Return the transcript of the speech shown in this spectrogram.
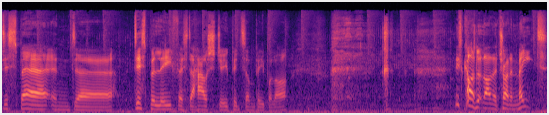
Despair and... Uh, disbelief as to how stupid some people are. These cars look like they're trying to mate.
